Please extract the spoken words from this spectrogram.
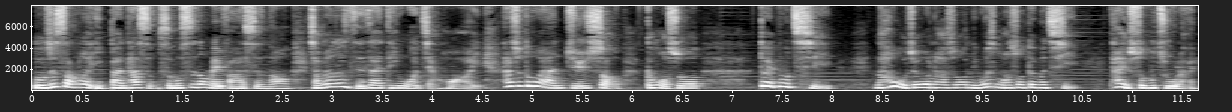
我就上到一半，他什什么事都没发生哦，小朋友就只是在听我讲话而已，他就突然举手跟我说对不起，然后我就问他说你为什么要说对不起？他也说不出来。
